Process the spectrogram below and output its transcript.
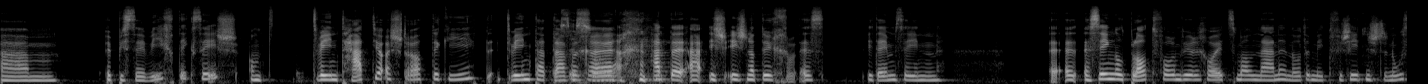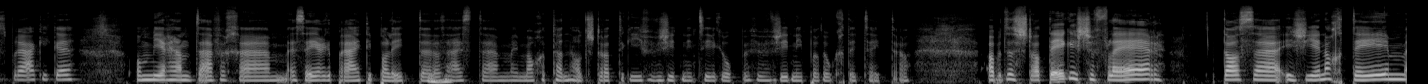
ähm, etwas sehr Wichtiges ist und Wind hat ja eine Strategie. Die Wind hat das einfach, ist, so, äh, ja. hat, äh, ist, ist natürlich in dem Sinn eine Single-Plattform, würde ich auch jetzt mal nennen, oder? mit verschiedensten Ausprägungen. Und wir haben einfach ähm, eine sehr breite Palette. Mhm. Das heißt, ähm, wir machen dann halt Strategie für verschiedene Zielgruppen, für verschiedene Produkte etc. Aber das strategische Flair, das äh, ist je nachdem,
